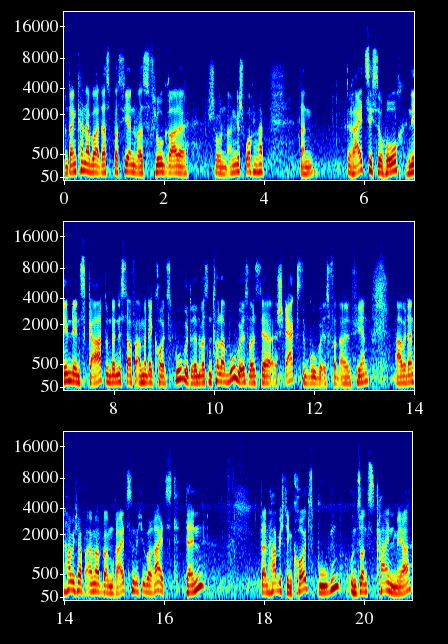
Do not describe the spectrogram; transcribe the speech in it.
Und dann kann aber das passieren, was Flo gerade schon angesprochen hat. Dann reizt sich so hoch, neben den Skat und dann ist da auf einmal der Kreuz Bube drin, was ein toller Bube ist, weil es der stärkste Bube ist von allen Vieren. Aber dann habe ich auf einmal beim Reizen mich überreizt, denn dann habe ich den Kreuzbuben und sonst keinen mehr.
